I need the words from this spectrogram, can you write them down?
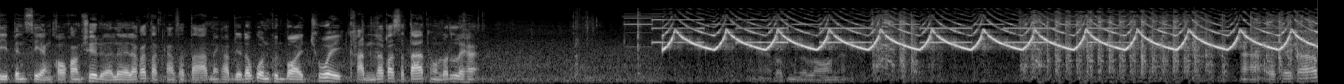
ดีดเป็นเสียงขอความช่วยเหลือเลย แล้วก็ตัดการสตาร์ทนะครับเดี๋ยวรบกวนคุณบอยช่วยขันแล้วก็สตาร์ทของรถเลยฮะอ่ารถมันจะร้องนะอ่าโอเคครับ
